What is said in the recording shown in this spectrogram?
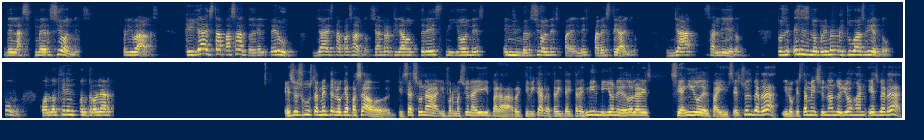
de las inversiones privadas, que ya está pasando en el Perú ya está pasando. Se han retirado 3 millones en inversiones para, el, para este año. Ya salieron. Entonces, ese es lo primero que tú vas viendo. ¡Pum! Cuando quieren controlar eso es justamente lo que ha pasado. Quizás una información ahí para rectificarla. 33 mil millones de dólares se han ido del país. Eso es verdad. Y lo que está mencionando Johan es verdad.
